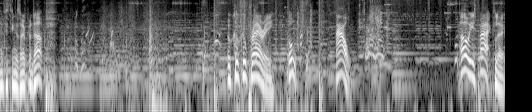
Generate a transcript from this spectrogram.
Everything is opened up. Oh, Cuckoo Prairie. Oh, ow. Oh, he's back. Look.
